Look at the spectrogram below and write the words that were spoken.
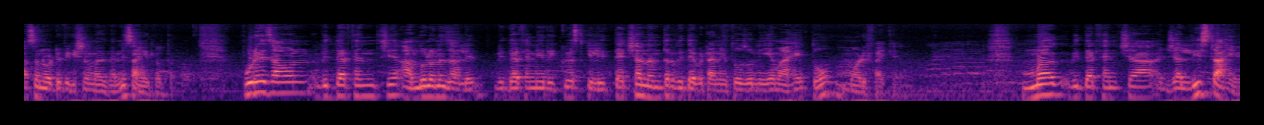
असं नोटिफिकेशनमध्ये त्यांनी सांगितलं होतं. पुढे जाऊन विद्यार्थ्यांचे आंदोलनं झालेत. विद्यार्थ्यांनी रिक्वेस्ट केली. त्याच्यानंतर विद्यापीठाने तो जो नियम आहे तो मॉडिफाय केला. मग विद्यार्थ्यांच्या ज्या लिस्ट आहे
